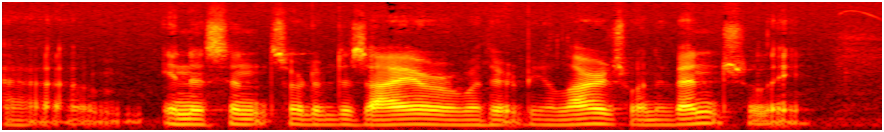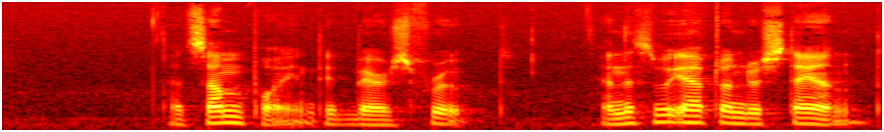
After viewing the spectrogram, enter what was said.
um, innocent sort of desire or whether it be a large one, eventually, at some point, it bears fruit. And this is what you have to understand.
